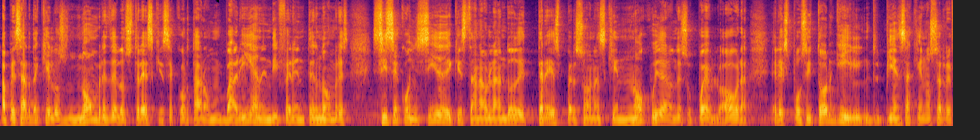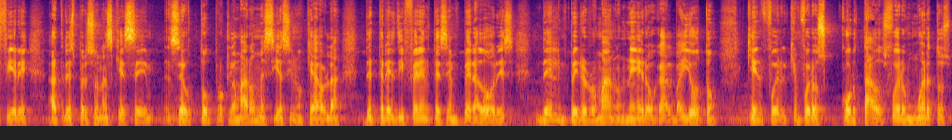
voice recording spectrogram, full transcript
a pesar de que los nombres de los tres que se cortaron varían en diferentes nombres, sí se coincide de que están hablando de tres personas que no cuidaron de su pueblo. Ahora, el expositor Gil piensa que no se refiere a tres personas que se, se autoproclamaron Mesías, sino que habla de tres diferentes emperadores del imperio romano, Nero, Galba y Otto, quien, quien fueron cortados, fueron muertos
